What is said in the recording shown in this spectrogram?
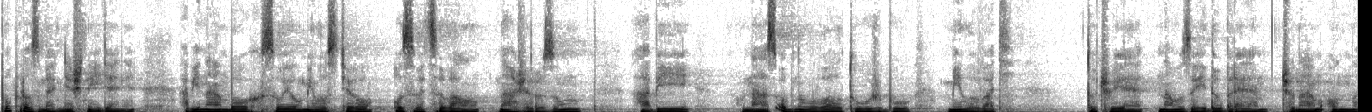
Poprosme dnešný deň, aby nám Boh svojou milosťou osvecoval náš rozum, aby v nás obnovoval túžbu milovať to, čo je naozaj dobré, čo nám On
